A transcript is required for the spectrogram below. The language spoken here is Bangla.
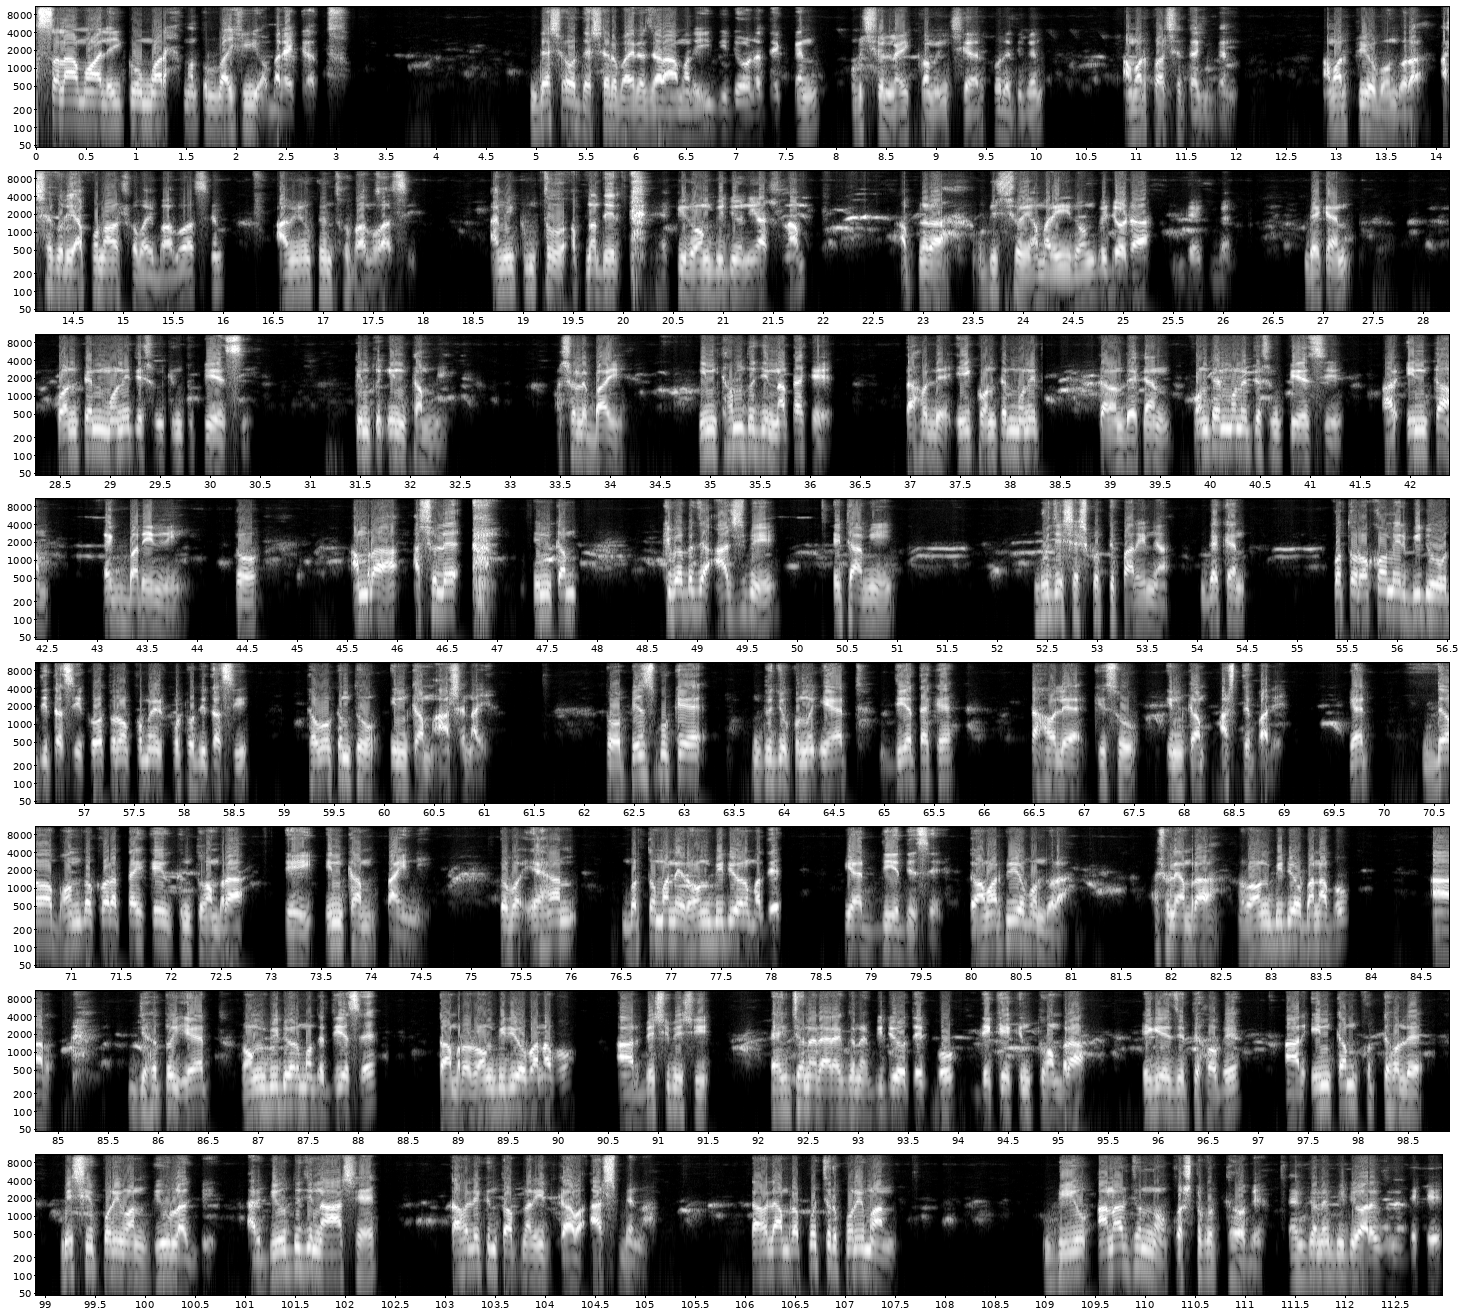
আসসালামু আলাইকুম রহমতুল্লাহি দেশ ও দেশের বাইরে যারা আমার এই ভিডিওটা দেখবেন, অবশ্যই লাইক কমেন্ট শেয়ার করে দিবেন। আমার পাশে থাকবেন। আমার প্রিয় বন্ধুরা, আশা করি আপনারা সবাই ভালো আছেন, আমিও কিন্তু ভালো আছি। আমি কিন্তু আপনাদের একটি রং ভিডিও নিয়ে আসলাম। আপনারা অবশ্যই আমার এই রং ভিডিওটা দেখবেন। দেখেন কন্টেন্ট মনিটেশন কিন্তু পেয়েছি, কিন্তু ইনকাম নেই। আসলে ভাই ইনকাম যদি না থাকে, তাহলে এই কন্টেন্ট মনিট কারণ দেখেন কন্টেন্ট মনিটেশন পেয়েছি আর ইনকাম একবারই নেই। তো আমরা আসলে ইনকাম কীভাবে যে আসবে, এটা আমি বুঝে শেষ করতে পারি না। দেখেন কত রকমের ভিডিও দিতাছি, কত রকমের ফটো দিতাছি, তবেও কিন্তু ইনকাম আসে নাই। তো ফেসবুকে যদি কোনো অ্যাড দিয়ে থাকে, তাহলে কিছু ইনকাম আসতে পারে। অ্যাড দেওয়া বন্ধ করার থেকে কিন্তু আমরা এই ইনকাম পাইনি। তবে এখন বর্তমানে রং ভিডিওর মধ্যে অ্যাড দিয়ে দিছে তো আমার প্রিয় বন্ধুরা, আসলে আমরা রং ভিডিও বানাবো, আর যেহেতু এড রং ভিডিওর মধ্যে দিয়েছে, তো আমরা রং ভিডিও বানাবো। আর বেশি বেশি একজনের আর একজনের ভিডিও দেখব, দেখে কিন্তু আমরা এগিয়ে যেতে হবে। আর ইনকাম করতে হলে বেশি পরিমাণ ভিউ লাগবে। আর ভিউ যদি না আসে, তাহলে কিন্তু আপনার ইনকাম আসবে না। তাহলে আমরা প্রচুর পরিমাণ ভিউ আনার জন্য কষ্ট করতে হবে। একজনের ভিডিও আরেকজনের দেখে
